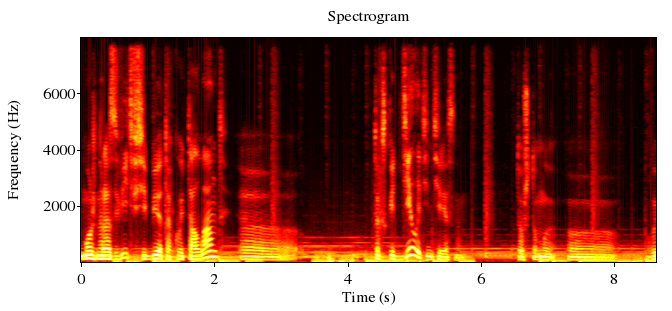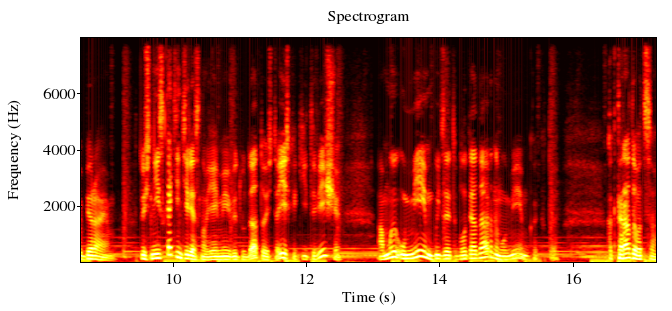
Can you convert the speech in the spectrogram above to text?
можно развить в себе такой талант, э, так сказать, делать интересным то, что мы э, выбираем. То есть не искать интересного, я имею в виду, да, то есть, а есть какие-то вещи, а мы умеем быть за это благодарным, умеем как-то как-то радоваться.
